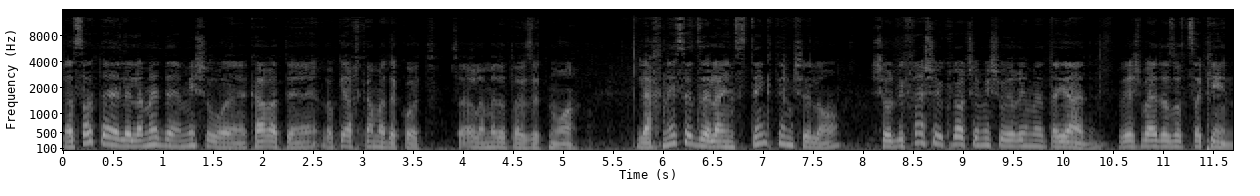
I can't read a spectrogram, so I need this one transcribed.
לעשות, אה, ללמד אה, מישהו אה, קראטה לוקח כמה דקות. בסדר, ללמד אותו איזה תנועה. להכניס את זה לאינסטינקטים שלו, שעוד לפני שהוא יקלוט שמישהו הרים את היד, ויש ביד הזאת סכין,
